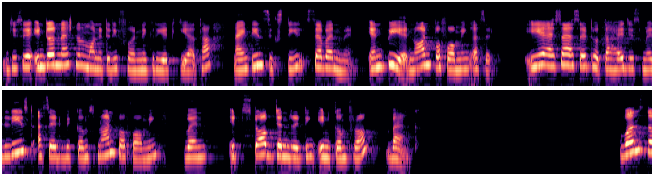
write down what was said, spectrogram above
जिसे इंटरनेशनल मॉनेटरी फंड ने क्रिएट किया था 1967 में एनपीए नॉन परफॉर्मिंग एसेट ये ऐसा एसेट होता है जिसमें least asset becomes non performing when it stop generating income from bank once the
